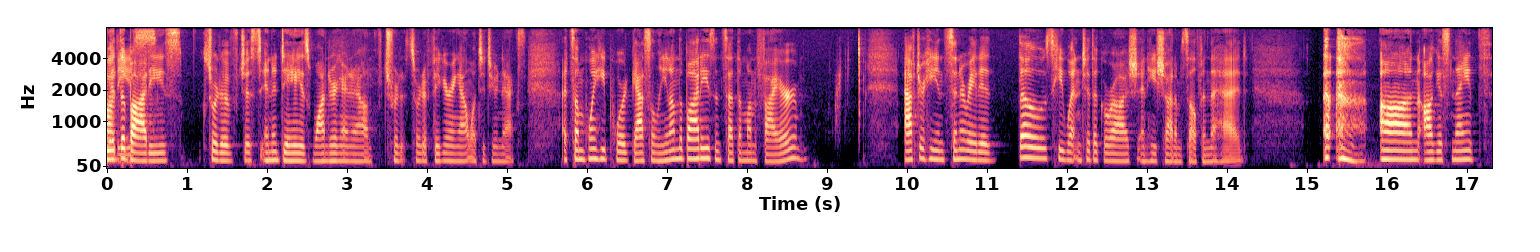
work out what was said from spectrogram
with the bodies. bodies, sort of just in a daze, wandering around, sort of figuring out what to do next. At some point, he poured gasoline on the bodies and set them on fire. After he incinerated those, he went into the garage and he shot himself in the head. On August 9th,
